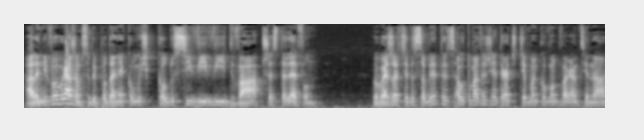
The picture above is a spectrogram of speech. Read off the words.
ale nie wyobrażam sobie podania komuś kodu CVV2 przez telefon. Wyobrażacie to sobie? To jest automatycznie tracicie bankową gwarancję na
